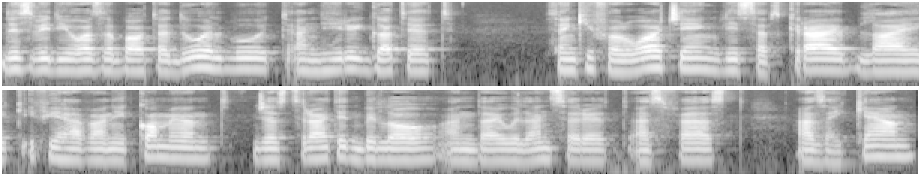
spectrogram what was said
This video was about a dual boot and here you got it. Thank you for watching. Please subscribe, like. If you have any comment, just write it below and I will answer it as fast as I can.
